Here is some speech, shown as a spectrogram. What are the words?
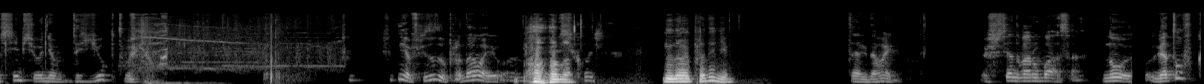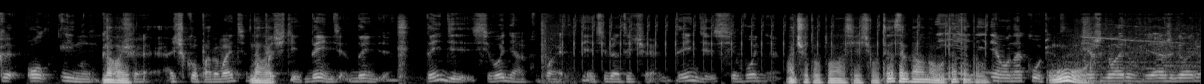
007 сегодня... Да ёб твою. Не, в пизду, продавай его. Ну давай продадим. Так, давай. 62 рубаса. Ну, готов к all-in, короче, очко порвать? Ну, Давай. почти. Дэнди, Дэнди. Дэнди сегодня окупает. Я тебе отвечаю. Дэнди сегодня А что тут у нас есть? Вот это говно, вот это говно. Не-не-не, он окупит. Я же говорю, я же говорю.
